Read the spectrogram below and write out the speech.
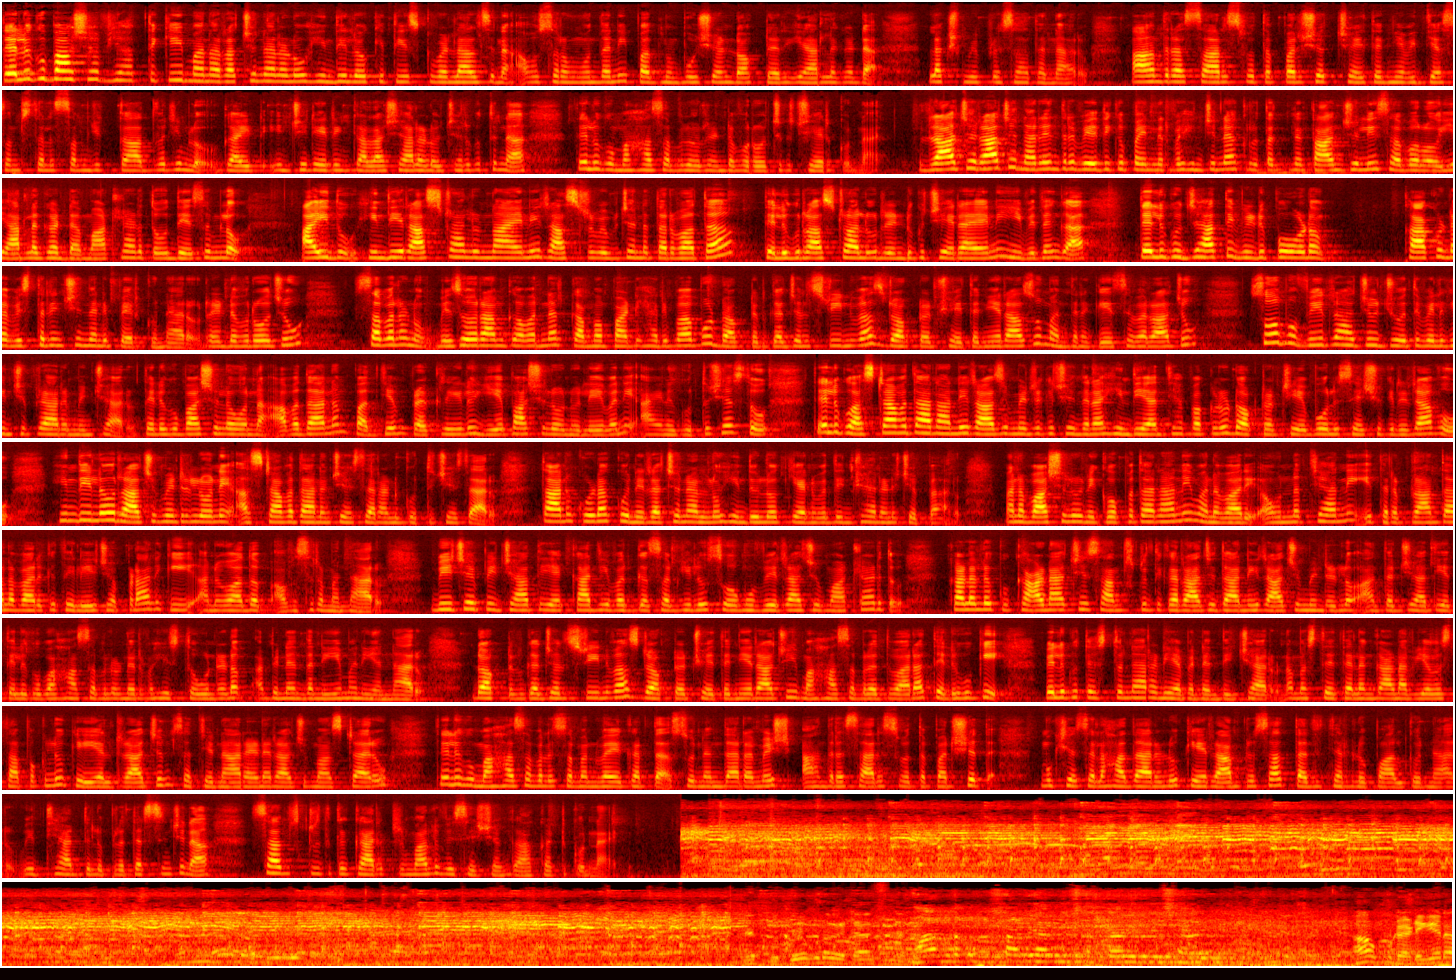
తెలుగు భాష వ్యాప్తికి మన రచనలను హిందీలోకి తీసుకువెళ్ళాల్సిన అవసరం ఉందని పద్మభూషణ్ డాక్టర్ యార్లగడ్డ లక్ష్మీప్రసాద్ అన్నారు. ఆంధ్ర సారస్వత పరిషత్ చైతన్య విద్యా సంస్థల సంయుక్త ఆధ్వర్యంలో గైడ్ ఇంజనీరింగ్ కళాశాలలో జరుగుతున్న తెలుగు మహాసభలు రెండవ రోజుకు చేరుకున్నాయి. రాజరాజ నరేంద్ర వేదికపై నిర్వహించిన కృతజ్ఞతాంజలి సభలో యార్లగడ్డ మాట్లాడుతూ దేశంలో ఐదు హిందీ రాష్ట్రాలున్నాయని రాష్ట్ర విభజన తర్వాత తెలుగు రాష్ట్రాలు రెండుకు చేరాయని ఈ విధంగా తెలుగు జాతి విడిపోవడం కాకుండా విస్తరించిందని పేర్కొన్నారు. రెండవ రోజు సభలను Mizoram governor Kambhampati Haribabu doctor Ghazal Srinivas doctor Chaitanyaraju Mantena Keshavaraju Somu Veerraju జ్యోతి వెలిగించి ప్రారంభించారు. తెలుగు భాషలో ఉన్న అవధానం పద్యం ప్రక్రియలు ఏ భాషలోనూ లేవని ఆయన గుర్తు చేస్తూ తెలుగు అష్టావధానాన్ని రాజమండ్రికి చెందిన హిందీ అధ్యాపకులు డాక్టర్ చేబోలు శేషగిరిరావు హిందీలో రాజమండ్రిలోనే అష్టావధానం చేశారని గుర్తు చేశారు. తాను కూడా కొన్ని రచనలను హిందీలోకి అనువదించారని చెప్పారు. మన భాషలోని గొప్పతనాన్ని మన వారి ఔన్నత్యాన్ని ఇతర ప్రాంతాల వారికి తెలియ తెలియజెప్పడానికి అనువాదం అవసరమన్నారు. బీజేపీ జాతీయ కార్యవర్గ సభ్యులు సోము వీర్రాజు మాట్లాడుతూ కళలకు కాడాచి సాంస్కృతిక రాజధాని రాజమండ్రిలో అంతర్జాతీయ తెలుగు మహాసభలు నిర్వహిస్తూ ఉండడం అభినందనీయమని అన్నారు. డాక్టర్ గజల్ శ్రీనివాస్ డాక్టర్ చైతన్యరాజు ఈ మహాసభల ద్వారా తెలుగుకి వెలుగు తెస్తున్నారని అభినందించారు. నమస్తే తెలంగాణ వ్యవస్థాపకులు కేఎల్ రాజం సత్యనారాయణరాజు మాస్టారు తెలుగు మహాసభల సమన్వయకర్త సునంద రమేష్ ఆంధ్ర సారస్వత పరిషత్ ముఖ్య సలహాదారులు కె రాంప్రసాద్ తదితరులు పాల్గొన్నారు. విద్యార్థులు ప్రదర్శించిన సాంస్కృతిక కార్యక్రమాలు విశేషంగా ఆకట్టుకున్నాయి. ఇప్పుడు అడిగారు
